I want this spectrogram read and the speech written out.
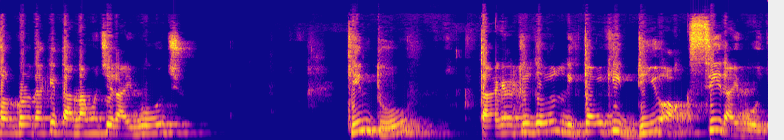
শর্করা থাকে, তার নাম হচ্ছে রাইবোজ। কিন্তু তার আগে একটু লিখতে হবে কি? ডিঅক্সি রাইবোজ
